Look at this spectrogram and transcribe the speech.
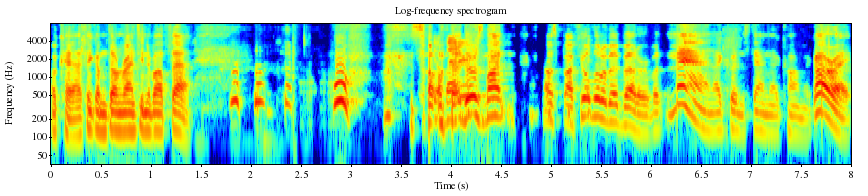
okay. I think I'm done ranting about that. Whew. So Feel there's my. I, was, I feel a little bit better, but man, I couldn't stand that comic. All right,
